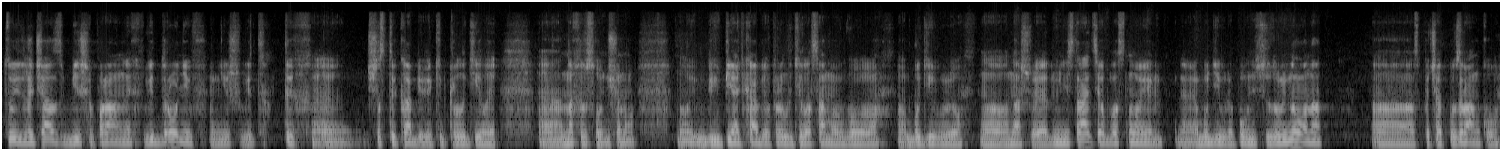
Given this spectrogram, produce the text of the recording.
той же час більше поранених від дронів, ніж від тих е, шести кабів, які прилетіли е, на Херсонщину. Ну і п'ять кабів прилетіло саме в будівлю е, нашої адміністрації обласної. Е, будівля повністю зруйнована. Е, Спочатку зранку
